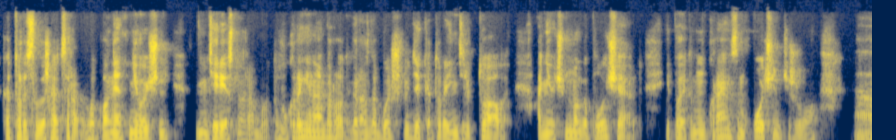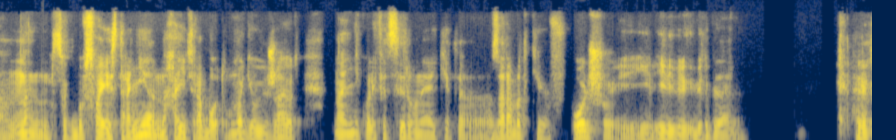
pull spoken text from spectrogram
которые соглашаются выполнять не очень интересную работу. В Украине, наоборот, гораздо больше людей, которые интеллектуалы. Они очень много получают. И поэтому украинцам очень тяжело а, как бы в своей стране находить работу. Многие уезжают на неквалифицированные какие-то заработки в Польшу или Великобританию. Олег,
